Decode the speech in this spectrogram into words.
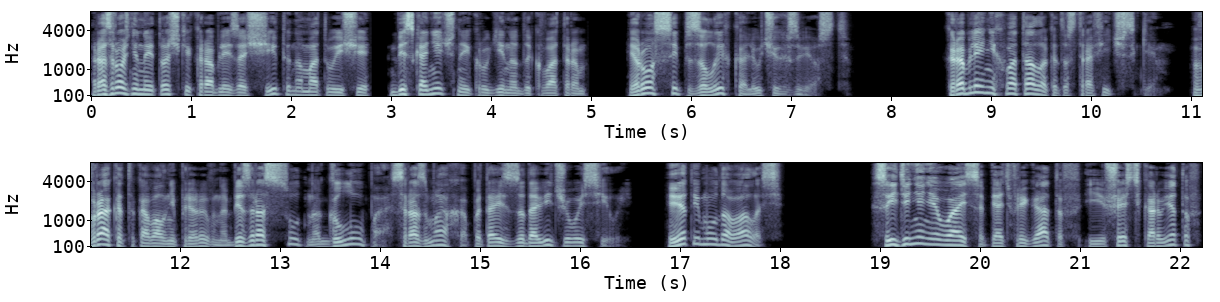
разрозненные точки кораблей защиты, наматывающие бесконечные круги над экватором, и россыпь злых колючих звезд. Кораблей не хватало катастрофически. Враг атаковал непрерывно, безрассудно, глупо, с размаха, пытаясь задавить живой силой. И это ему удавалось. Соединение Вайса, пять фрегатов и шесть корветов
